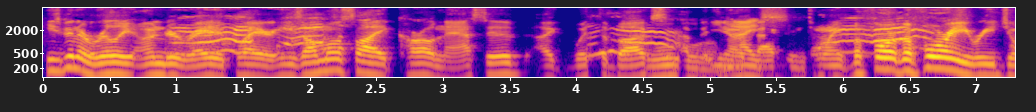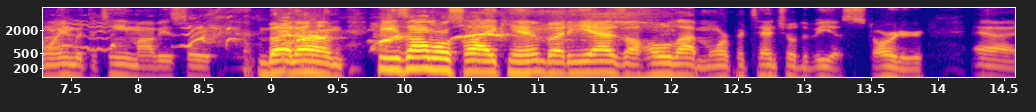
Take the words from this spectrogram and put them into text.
he's been a really underrated player. He's almost like Carl Nassib, like with the Bucs, Ooh, you know, nice. back in 20 before before he rejoined with the team, obviously. But um, he's almost like him, but he has a whole lot more potential to be a starter. Uh,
